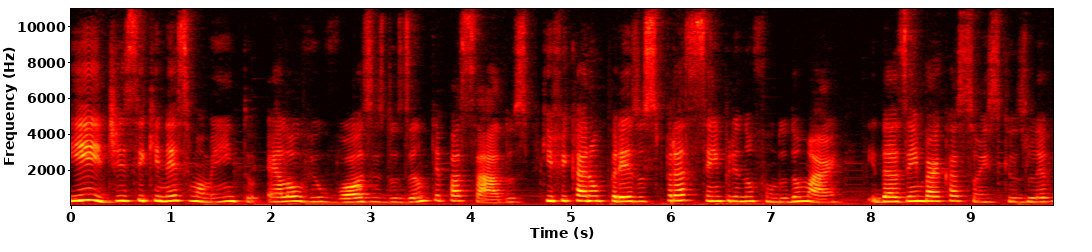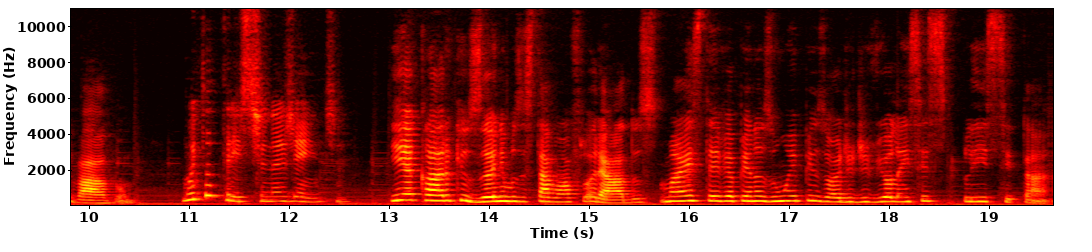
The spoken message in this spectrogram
e disse que nesse momento ela ouviu vozes dos antepassados que ficaram presos para sempre no fundo do mar e das embarcações que os levavam. Muito triste, né, gente? E é claro que os ânimos estavam aflorados, mas teve apenas um episódio de violência explícita,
